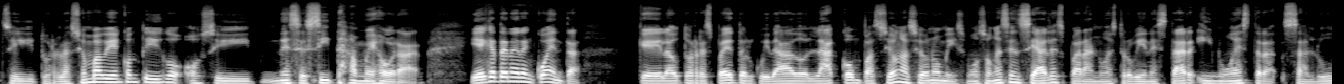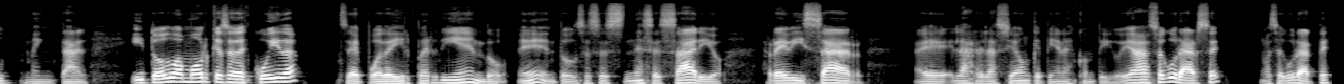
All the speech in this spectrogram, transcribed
si tu relación va bien contigo o si necesitas mejorar. Y hay que tener en cuenta que el autorrespeto, el cuidado, la compasión hacia uno mismo son esenciales para nuestro bienestar y nuestra salud mental. Y todo amor que se descuida se puede ir perdiendo. ¿eh? Entonces es necesario revisar eh, la relación que tienes contigo y asegurarse, asegurarte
